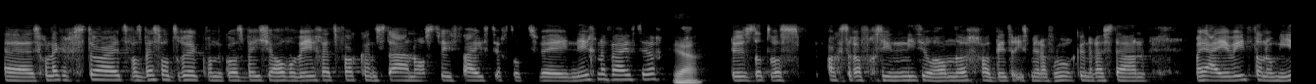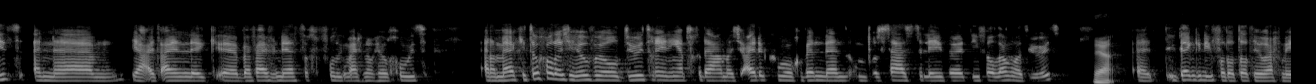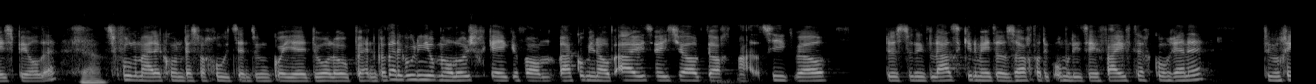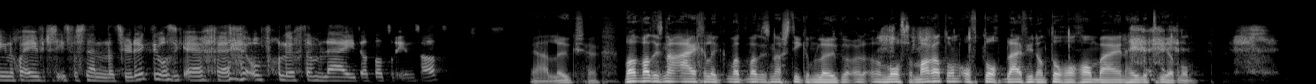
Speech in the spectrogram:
Eh is gewoon lekker gestart. Het was best wel druk, want ik was een beetje halverwege het vak gaan staan. Dat was 2,50 tot 2,59. ja. Dus dat was achteraf gezien niet heel handig. Had beter iets meer naar voren kunnen gaan staan. Maar ja, je weet het dan ook niet. En ehm, ja, uiteindelijk eh, bij 35 voelde ik me eigenlijk nog heel goed. En dan merk je toch wel dat je heel veel duurtraining hebt gedaan. Dat je eigenlijk gewoon gewend bent om een prestatie te leveren die veel langer duurt. Ja, Eh, ik denk in ieder geval dat dat heel erg meespeelde. ja. Dus ik voelde me eigenlijk gewoon best wel goed. En toen kon je doorlopen. En ik had eigenlijk ook niet op mijn horloge gekeken van waar kom je nou op uit, weet je wel. Ik dacht, nou, dat zie ik wel. Dus toen ik de laatste kilometer zag dat ik onder die 250 kon rennen... toen ging ik nog wel eventjes iets versnellen natuurlijk. Toen was ik erg eh, opgelucht en blij dat dat erin zat. Ja, leuk zeg. Wat, wat is nou eigenlijk, wat, wat is nou stiekem leuker? Een, een losse marathon of toch blijf je dan toch al gewoon bij een hele triathlon?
